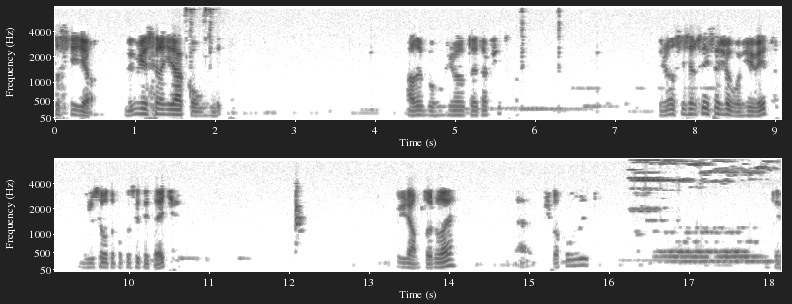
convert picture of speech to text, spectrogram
co s ní dělat. Vím, že se na ní dá kouzlit. Ale bohužel to je tak všechno. Minulosti jsem se ji snažil oživit. Můžu se o to pokusit i teď. Když dám tohle. Šlo kouzlit. Teď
